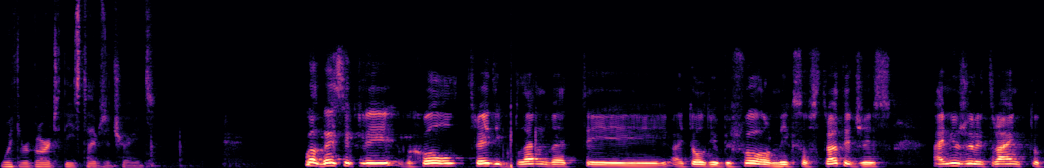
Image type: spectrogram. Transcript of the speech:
with regard to these types of trades? Well, basically, the whole trading plan that uh, I told you before, mix of strategies, I'm usually trying to,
